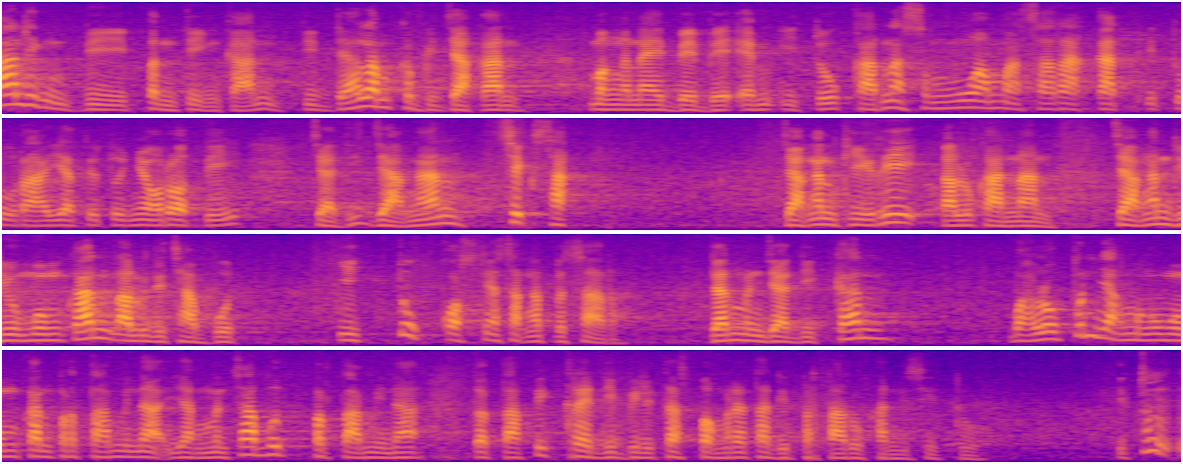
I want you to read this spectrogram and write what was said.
paling dipentingkan di dalam kebijakan mengenai BBM itu karena semua masyarakat itu rakyat itu nyoroti, jadi jangan siksak. Jangan kiri lalu kanan, jangan diumumkan lalu dicabut. Itu kosnya sangat besar dan menjadikan walaupun yang mengumumkan Pertamina, yang mencabut Pertamina, tetapi kredibilitas pemerintah dipertaruhkan di situ. Itu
